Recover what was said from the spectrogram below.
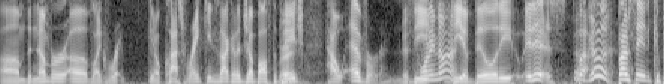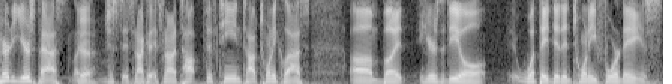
Um, the number of like ra- you know class rankings not going to jump off the Right. page. However, It's the 29. the ability it is That's but, good. But I'm saying compared to years past, like Yeah. just it's not gonna, it's not a top 15, top 20 class. Um, but here's the deal: what they did in 24 days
